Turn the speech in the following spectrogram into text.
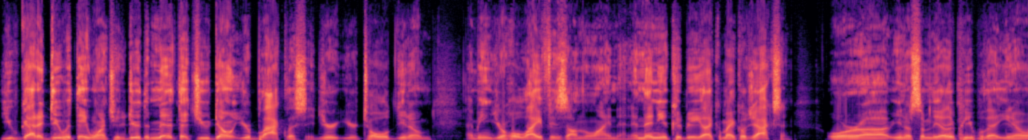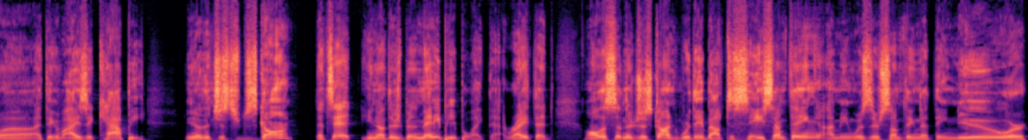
you've got to do what they want you to do. The minute that you don't, you're blacklisted. You're you're told, you know, I mean, your whole life is on the line then. And then you could be like a Michael Jackson or uh, you know some of the other people that you know. Uh, I think of Isaac Kappy, you know, that just just gone. That's it. You know, there's been many people like that, right? That all of a sudden they're just gone. Were they about to say something? I mean, was there something that they knew, or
